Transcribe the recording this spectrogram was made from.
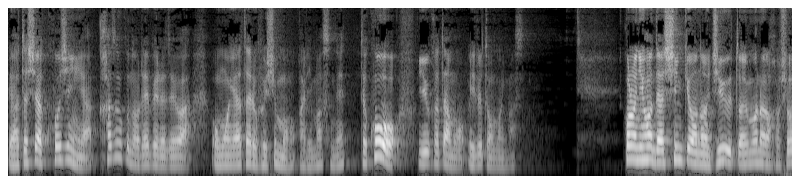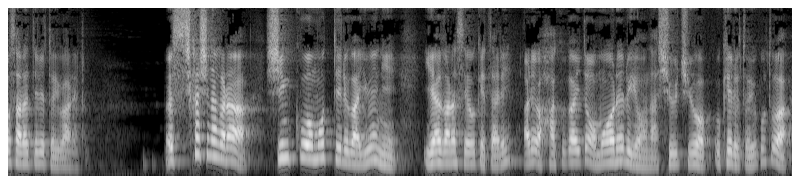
私は個人や家族のレベルでは思い当たる節もありますね。ってこういう方もいると思います。この日本では信教の自由というものが保障されていると言われる。しかしながら、信仰を持っているがゆえに嫌がらせを受けたり、あるいは迫害と思われるような集中を受けるということは、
